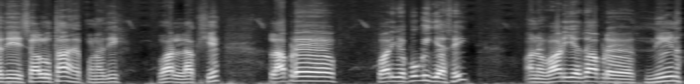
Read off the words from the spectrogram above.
હજી ચાલુ થાય પણ હજી વાર લાગશે. એટલે આપણે વાડીએ પૂગી ગયા છીએ અને વાડીએ તો આપણે નીણ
